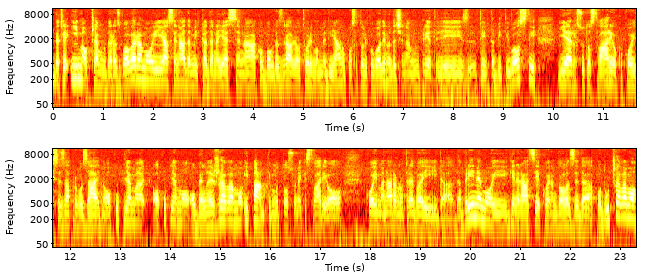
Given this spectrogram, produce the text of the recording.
Dakle, ima o čemu da razgovaramo i ja se nadam i kada na jesen, ako Bog da zdravlje, otvorimo medijanu posle toliko godina, da će nam prijatelji iz Tivta biti gosti, jer su to stvari oko kojih se zapravo zajedno okupljamo, okupljamo obeležavamo i pamtimo. To su neke stvari o kojima naravno treba i da, da brinemo i generacije koje nam dolaze da podučavamo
